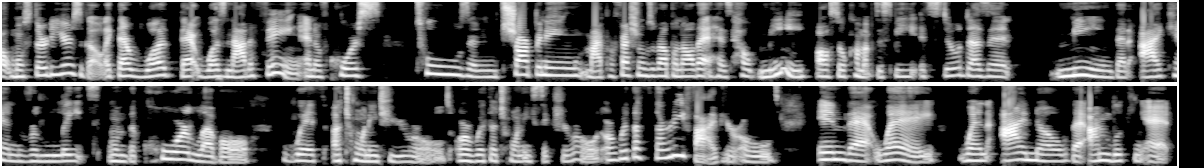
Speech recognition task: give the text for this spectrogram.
almost 30 years ago. Like there was, that was not a thing. And of course, tools and sharpening my professional development, all that has helped me also come up to speed. It still doesn't mean that I can relate on the core level with a 22 year old or with a 26 year old or with a 35 year old in that way when I know that I'm looking at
